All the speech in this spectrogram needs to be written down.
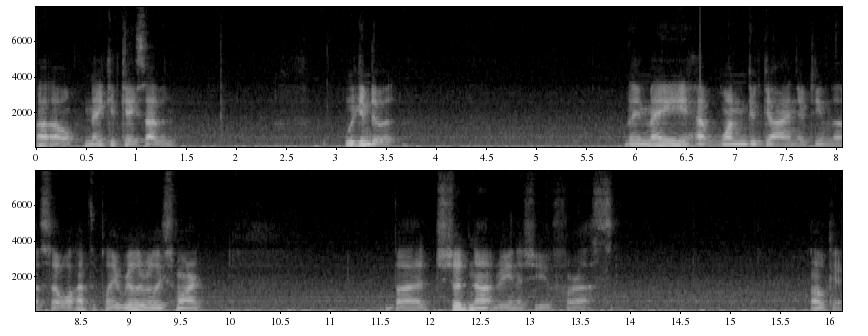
Uh-oh, naked K7. We can do it. They may have one good guy in their team though, so we'll have to play really, really smart. But should not be an issue for us. Okay.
